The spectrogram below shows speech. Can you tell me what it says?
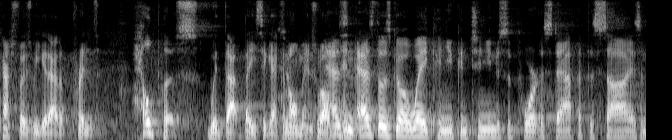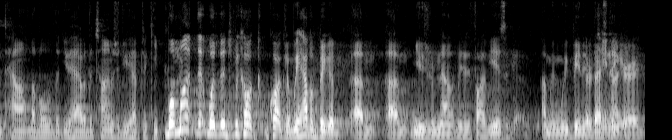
cash flows we get out of print help us with that basic economics so, rather as, than As those go away, can you continue to support a staff at the size and talent level that you have at the times, or do you have to keep? Well, my, well, to be quite, quite clear, we have a bigger um, um, newsroom now than we did five years ago. I mean, we've been investing. In,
